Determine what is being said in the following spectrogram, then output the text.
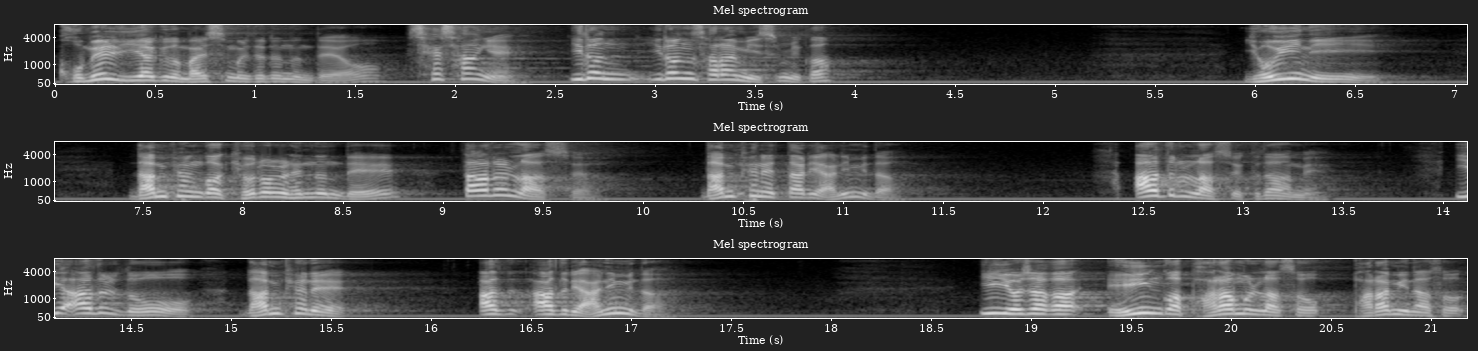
고멜 이야기도 말씀을 드렸는데요. 세상에 이런 이런 사람이 있습니까? 여인이 남편과 결혼을 했는데 딸을 낳았어요. 남편의 딸이 아닙니다. 아들을 낳았어요. 그 다음에 이 아들도 남편의 아들, 아들 이 아닙니다. 이 여자가 애인과 바람을 나서 바람이 나서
